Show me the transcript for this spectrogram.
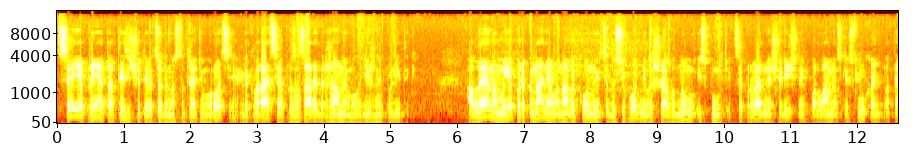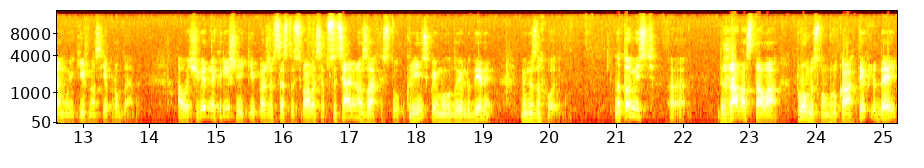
Це є прийнята в 1993 році Декларація про засади державної молодіжної політики. Але, на моє переконання, вона виконується до сьогодні лише в одному із пунктів це проведення щорічних парламентських слухань на тему, які ж в нас є проблеми. А очевидних рішень, які перш за все стосувалися б соціального захисту української молодої людини, ми не знаходимо. Натомість е, держава стала промислом в руках тих людей,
